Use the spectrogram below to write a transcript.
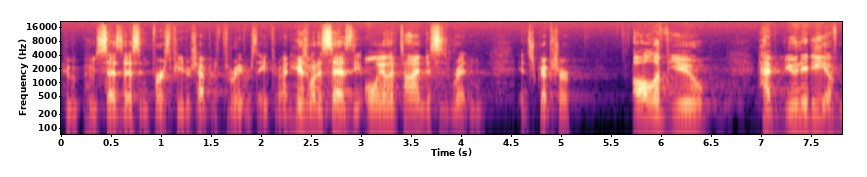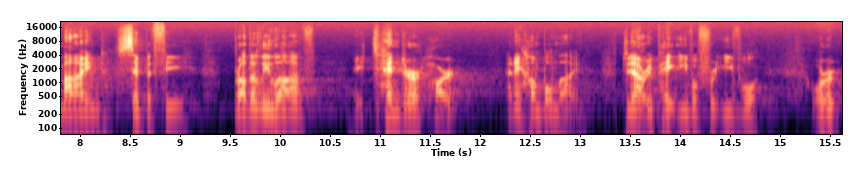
who, who says this in 1 Peter chapter 3, verse 8 through 9. Here's what it says, the only other time this is written in Scripture. All of you have unity of mind, sympathy, brotherly love, a tender heart, and a humble mind. Do not repay evil for evil or,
